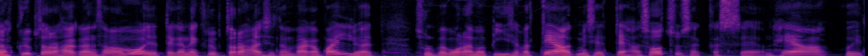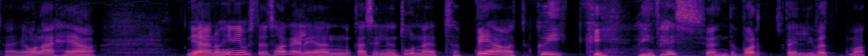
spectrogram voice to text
noh, krüptorahaga on samamoodi, et ega neid krüptorahasid on väga palju, et sul peab olema piisavalt teadmisi, et teha see otsus, et kas see on hea või ta ei ole hea ja noh, inimestel sageli on ka selline tunne, et sa pead kõiki neid asju enda portfelli võtma.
